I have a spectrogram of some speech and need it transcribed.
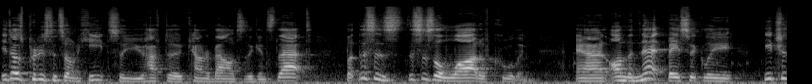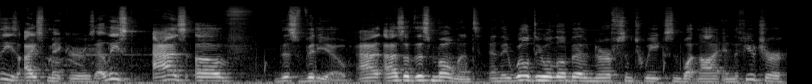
It does produce its own heat, so you have to counterbalance it against that. But this is this is a lot of cooling. And on the net basically each of these ice makers, at least as of this video as, of this moment, and they will do a little bit of nerfs and tweaks and whatnot in the future.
